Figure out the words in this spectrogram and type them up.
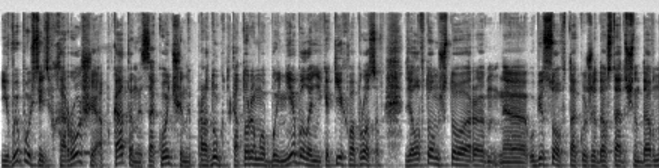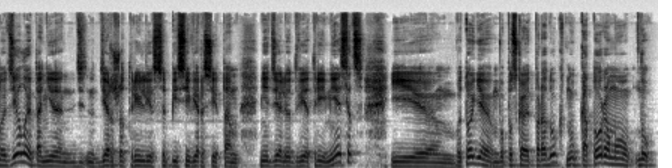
и выпустить хороший, обкатанный, законченный продукт, которому бы не было никаких вопросов. Дело в том, что э, Ubisoft так уже достаточно давно делает, они держат релиз PC-версии там неделю, две, три месяц, и э, в итоге выпускают продукт, ну, которому, ну,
